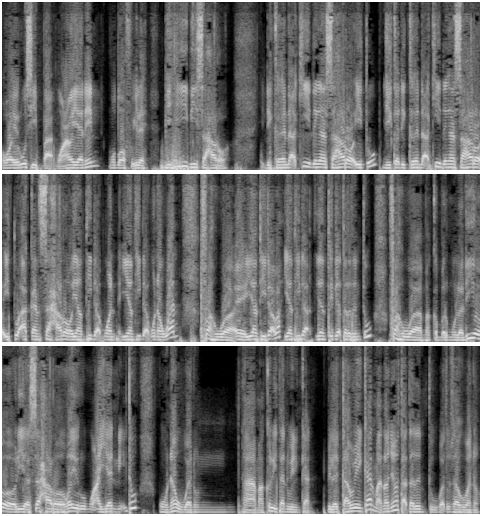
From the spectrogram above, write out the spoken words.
ghairu sifat. Muawwanin mudhaf ilaih bihi bi sahara. Dikehendaki dengan sahara itu jika dikehendaki dengan sahara itu akan sahara yang tidak yang tidak munawwan fahuwa eh yang tidak apa? Yang tidak yang tidak tertentu fahuwa. Maka bermula dia dia sahara ghairu muayyan itu munawwanun ha maka ditanwinkan. Bila ditanwinkan maknanya tak tertentu waktu sahur mana.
